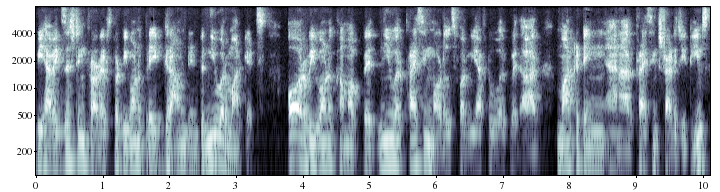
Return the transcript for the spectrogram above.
we have existing products, but we want to break ground into newer markets. Or we want to come up with newer pricing models for we have to work with our marketing and our pricing strategy teams.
